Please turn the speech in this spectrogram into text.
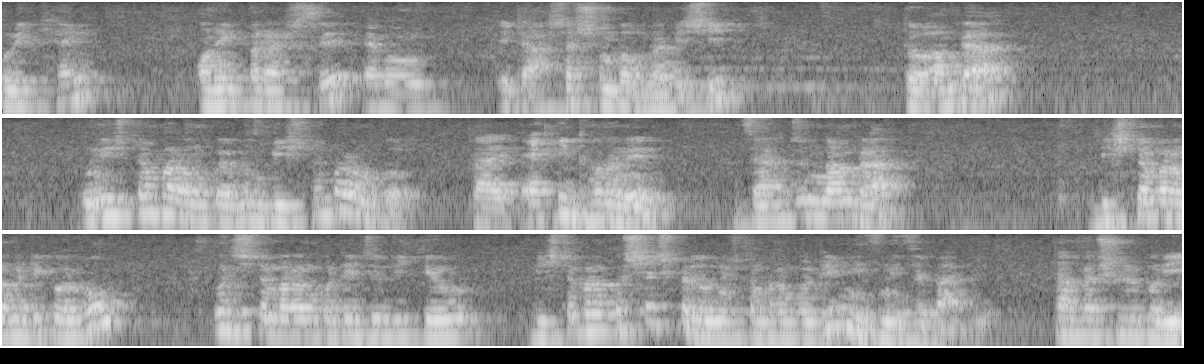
পরীক্ষায় অনেকবার আসছে এবং এটা আসার সম্ভাবনা বেশি। তো আমরা উনিশ নম্বর অঙ্ক এবং বিশ নম্বর অঙ্ক প্রায় একই ধরনের, যার জন্য আমরা বিশ নম্বর অঙ্কটি করব। উনিশ নম্বর অঙ্কটি যদি কেউ বিশ নম্বর অঙ্ক শেষ করলে উনিশ নম্বর অঙ্কটি নিজ নিজে পারবে তো আমরা শুরু করি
